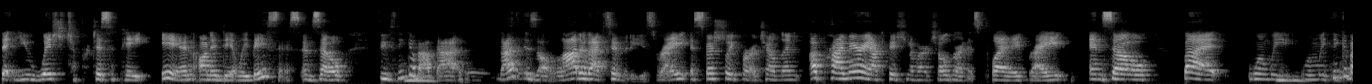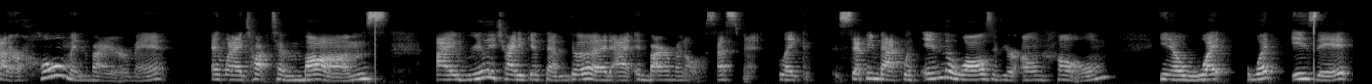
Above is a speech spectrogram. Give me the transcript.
that you wish to participate in on a daily basis. And so if you think about that that is a lot of activities right? Especially for our children. A primary occupation of our children is play right? And so but when we when we think about our home environment and when i talk to moms I really try to get them good at environmental assessment, like stepping back within the walls of your own home. You know, what what is it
